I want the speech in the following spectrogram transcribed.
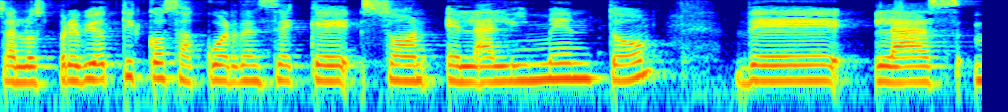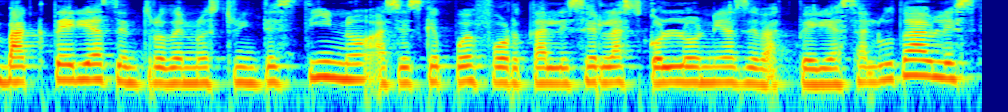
Sea, los prebióticos, acuérdense que son el alimento de las bacterias dentro de nuestro intestino, así es que puede fortalecer las colonias de bacterias saludables.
